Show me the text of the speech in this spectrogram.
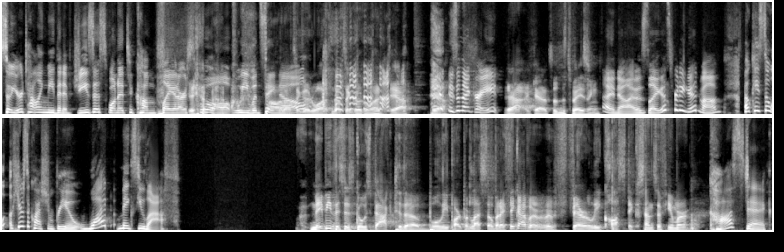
So you're telling me that if Jesus wanted to come play at our Yeah. school, we would say oh, no? that's a good one. That's a good one. Yeah, yeah, Isn't that great? yeah. Yeah, it's, it's amazing. I know. I was like, that's pretty good, mom. Okay, so here's a question for you. What makes you laugh? maybe this is goes back to the bully part, but less so. But I think I have a fairly caustic sense of humor. Caustic.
